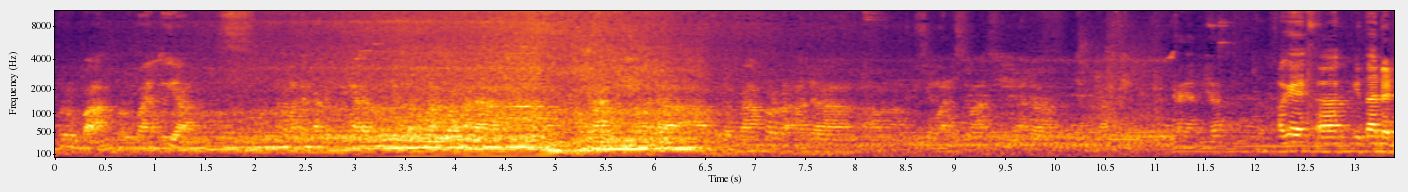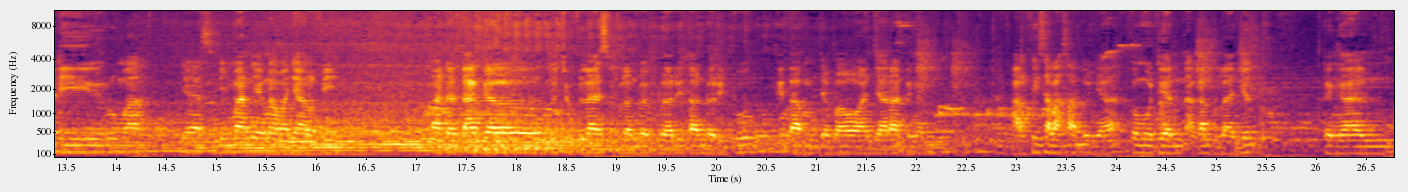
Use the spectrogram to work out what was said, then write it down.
berupa berupa itu ya macam-macam kategori ada fotografer, ada fotografi, ada fotografer, ada uh, seniman ilustrasi, ada fotografi karya dia. Oke, kita ada di rumah ya seniman yang namanya Alfi. Pada tanggal 17 bulan Februari tahun 2000 kita mencoba wawancara dengan Alfi salah satunya, kemudian akan berlanjut dengan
